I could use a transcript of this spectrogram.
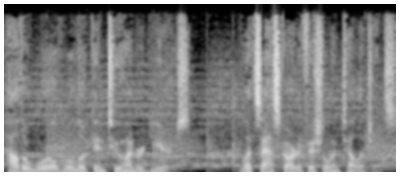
How the world will look in 200 years. Let's ask artificial intelligence.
